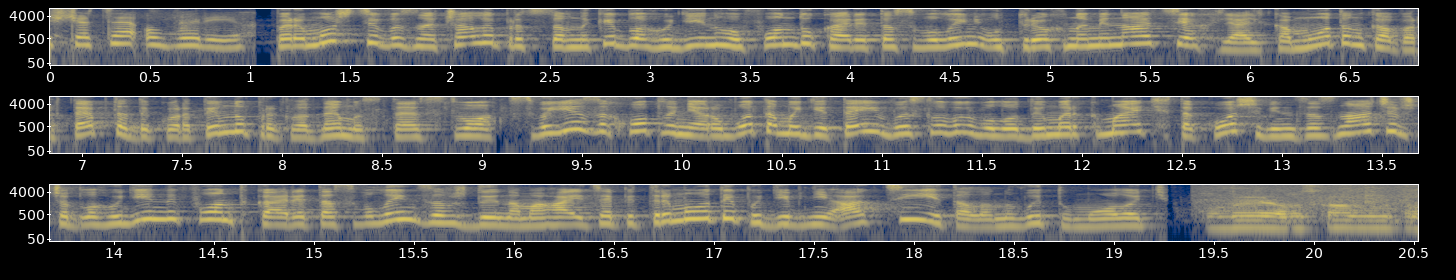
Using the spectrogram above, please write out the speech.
що це оберіг. Переможці визначали представники благодійного фонду Карітас Волинь у трьох номінаціях: лялька, мотанка, вертеп та декоративно-прикладне мистецтво. Своє захоплення роботами дітей висловив Володимир Кметь. Також він зазначив, що благодійний фонд Карітас Волинь завжди намагається підтримувати подібні акції і талановиту молодь. Коли розказували про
